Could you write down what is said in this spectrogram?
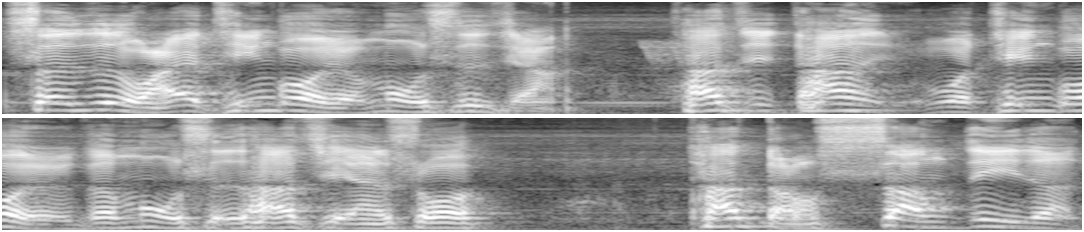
甚至我还听过有牧师讲，他他我听过有一个牧师，他竟然说他懂上帝的。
